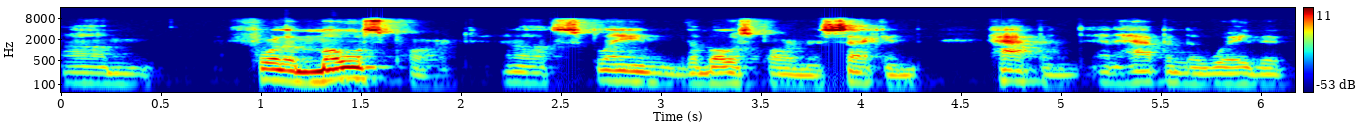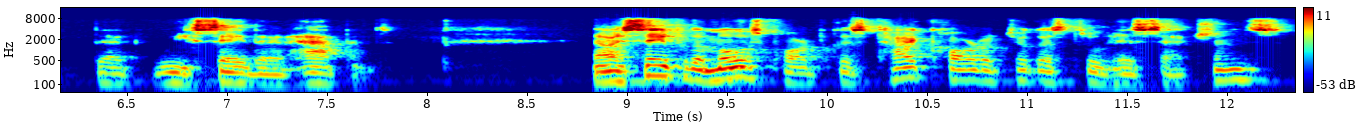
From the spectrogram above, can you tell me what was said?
um, for the most part, and I'll explain the most part in a second, happened and happened the way that, that we say that it happened. Now, I say for the most part because Ty Carter took us through his sections.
